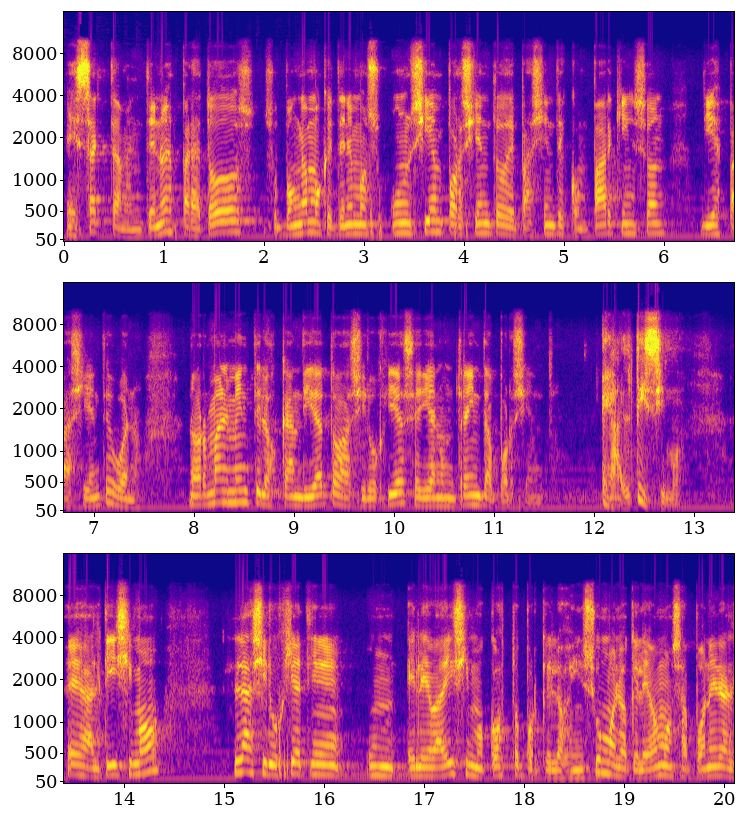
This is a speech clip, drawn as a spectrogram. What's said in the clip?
Exactamente, no es para todos. Supongamos que tenemos un 100% de pacientes con Parkinson, 10 pacientes. Bueno, normalmente los candidatos a cirugía serían un 30%. Es altísimo. Es altísimo. La cirugía tiene un elevadísimo costo porque los insumos, lo que le vamos a poner al,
